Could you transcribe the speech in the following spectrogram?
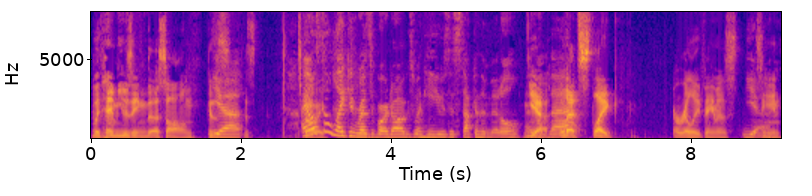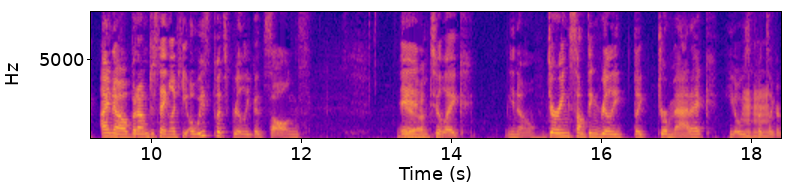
with him using the song because Yeah. it's, it's I also like in Reservoir Dogs when he uses Stuck in the Middle. I yeah that. well that's like a really famous yeah. scene I know, but I'm just saying like he always puts really good songs Yeah. into like you know during something really like dramatic. He always puts like a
